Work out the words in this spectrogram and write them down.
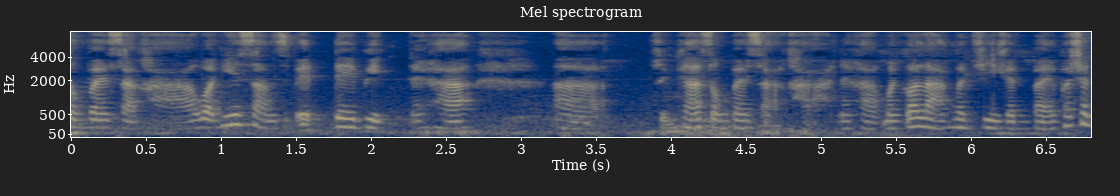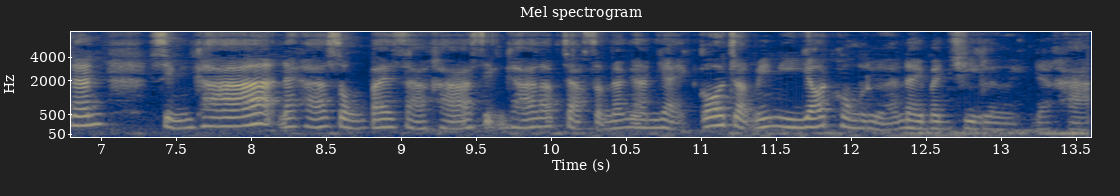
ส่งไปสาขาวันที่ 31 เดบิตนะคะสินค้าส่งไปสาขานะคะมันก็ล้างบัญชีกันไป เพราะฉะนั้นสินค้านะคะส่งไปสาขาสินค้ารับจากสำนักงานใหญ่ก็จะไม่มียอดคงเหลือในบัญชีเลยนะคะ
